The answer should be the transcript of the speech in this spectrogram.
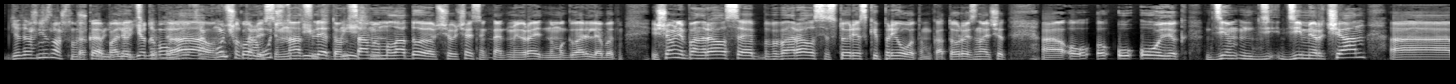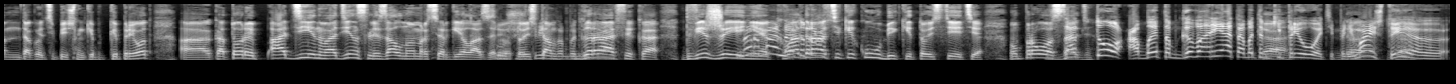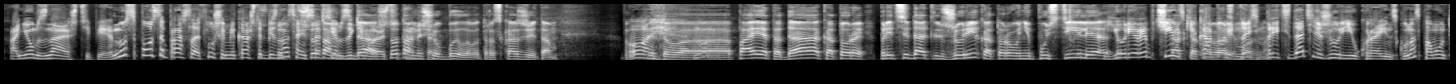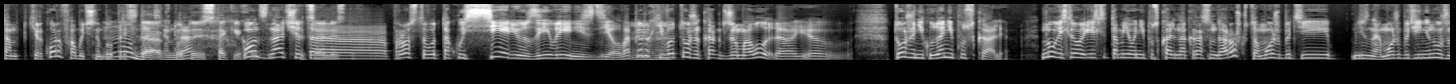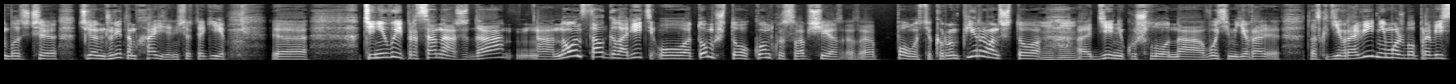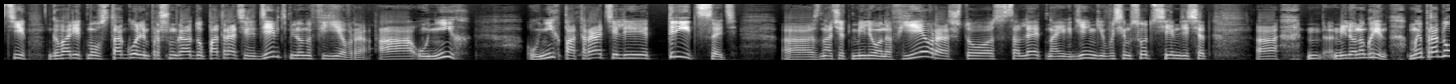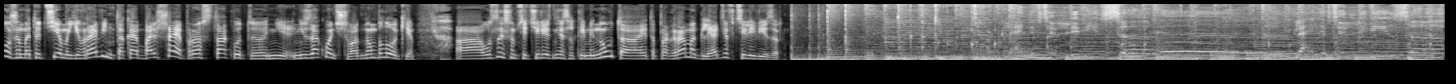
я даже не знал, что он Какая школьник. политика? Я думал, да, он, он в школе, 17 лет, он самый молодой вообще участник на этом Евровидении, но мы говорили об этом. Еще мне понравился, понравилась история с киприотом, который, значит, а, Овик Дим, Димерчан, а, такой типичный киприот, а, который один в один слезал номер Сергея Лазарева. Слушай, то есть там графика, движение, квадратики, просто... кубики, то есть эти, ну просто... Зато об этом говорят, об этом да, киприоте, понимаешь? Да, Ты да. Э, о нем знаешь теперь. Ну, способ прослать. Слушай, мне кажется, без что, нас они что совсем там, загибаются. Да, что там еще было? Вот расскажи там. Ой, этого ну... поэта, да, который председатель жюри, которого не пустили. Юрий Рыбчинский, который, возможно? то есть председатель жюри украинского. У нас, по-моему, там Киркоров обычно был ну, председателем, да? да? из таких Он, вот значит, а, просто вот такую серию заявлений сделал. Во-первых, угу. его тоже, как Джамалу, э, э, тоже никуда не пускали. Ну, если, если там его не пускали на красную дорожку, то, может быть, и, не знаю, может быть, и не нужно было членам жюри там ходить. Они все такие э, теневые персонажи, да. А, но он стал говорить о том, что конкурс вообще э, полностью коррумпирован, что угу. денег ушло на 8 евро, так сказать, евровидений можно было провести. Говорит, мол, в Стокгольме в прошлом году потратили 9 миллионов евро, а у них, у них потратили 30 а, значит, миллионов евро, что составляет на их деньги 870 а, миллионов гривен. Мы продолжим эту тему Евровидения, такая большая, просто так вот э, не, не закончишь в одном блоке. А, услышимся через несколько минут, а это программа «Глядя в телевизор». Глядя в телевизор, глядя в телевизор,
